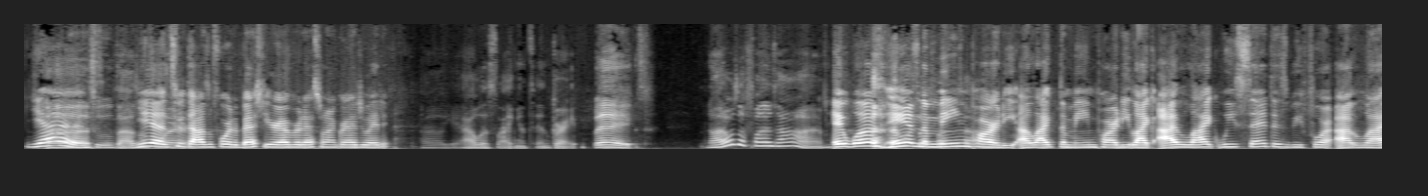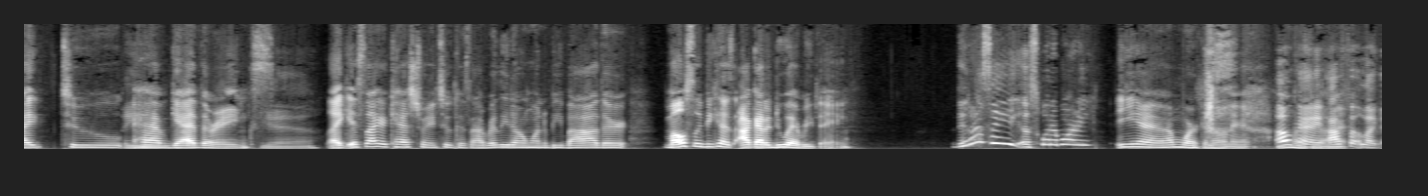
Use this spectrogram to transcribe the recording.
yes. 2004. yeah, 2004, the best year ever. That's when I graduated. Oh yeah, I was like in tenth grade, but no, that was a fun time. It was, and was the meme time. party. I like the meme party. Like I like. We said this before. I like to have gatherings. Yeah, Like it's like a catch twenty two because I really don't want to be bothered. Mostly because I got to do everything. Did I see a sweater party? Yeah, I'm working on it. I'm Okay, on I it. felt like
